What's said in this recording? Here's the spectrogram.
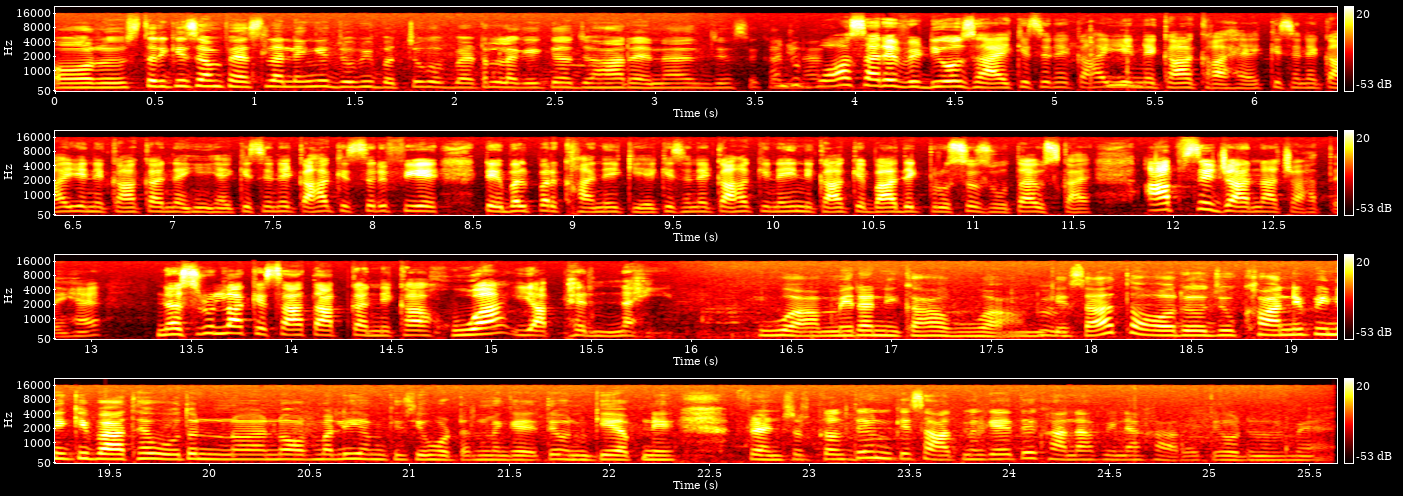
और उस तरीके से हम फैसला लेंगे जो भी बच्चों को बेटर लगेगा जहाँ रहना है जैसे जो बहुत सारे वीडियोस आए किसी ने कहा ये निकाह का है किसी ने कहा ये निकाह का नहीं है किसी ने कहा कि सिर्फ़ ये टेबल पर खाने की है किसी ने कहा कि नहीं निकाह के बाद एक प्रोसेस होता है उसका है। आपसे जानना चाहते हैं नसरुल्ला के साथ आपका निकाह हुआ या फिर नहीं? हुआ मेरा निकाह हुआ उनके साथ और जो खाने पीने की बात है वो तो नॉर्मली हम किसी होटल में गए थे उनके अपने फ्रेंड सर्कल थे उनके साथ में गए थे खाना पीना खा रहे थे होटल में।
